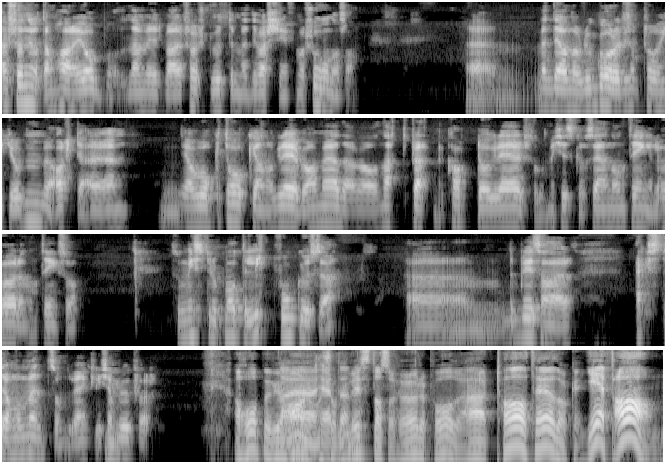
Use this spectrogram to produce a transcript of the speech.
jeg skjønner jo at de har en jobb, og de vil være først ute med diverse informasjon og sånn. Eh, Men det når du går og liksom prøver å jobbe med alt det eh, ja, walkietalkiene og greier du har med deg, og nettbrett med kart og greier, så de ikke skal se noen ting eller høre noen ting, så, så mister du på en måte litt fokuset. Eh, Det blir sånn her ekstra moment som du egentlig ikke har bruk for. Jeg håper vi har noen journalister som hører på det her. Ta til dere! Gi faen!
